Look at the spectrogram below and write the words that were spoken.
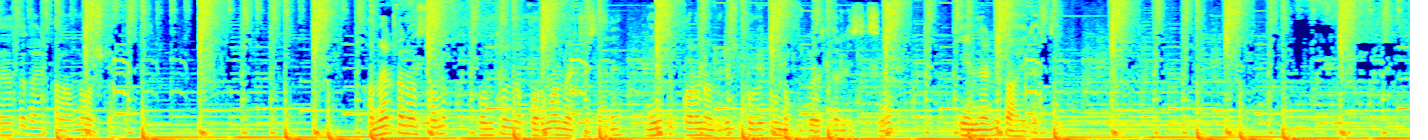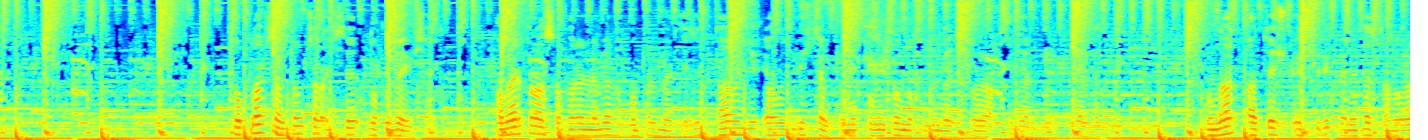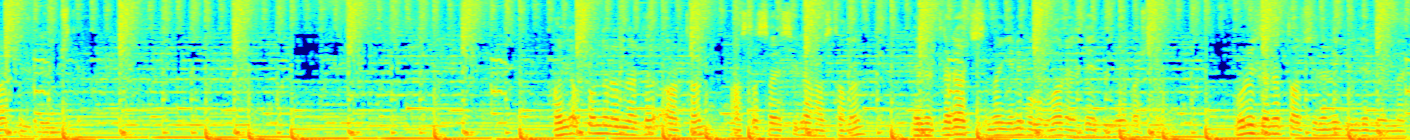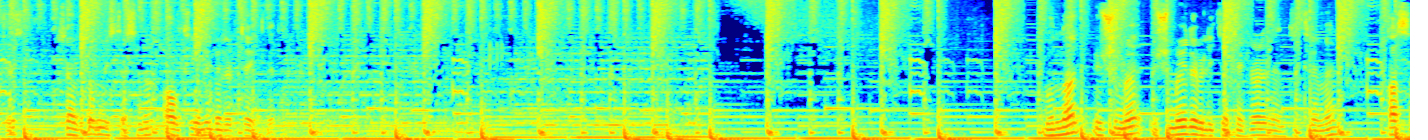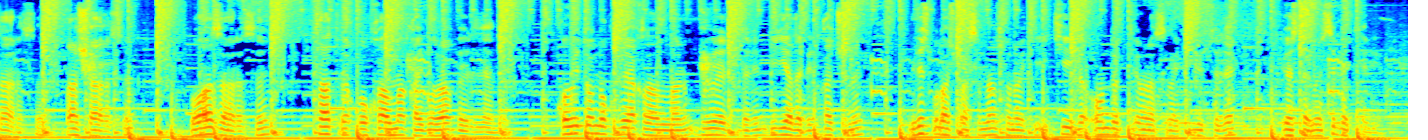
Hayata Dair kanalına hoş geldin. Amerikan Hastalık Kontrol ve Koruma Merkezleri yeni tip koronavirüs COVID-19 belirtileri listesine yenilerini dahil etti. Toplam semptom sayısı 9'a yükseldi. Amerikan Hastalıklar Önleme ve Kontrol Merkezi daha önce yalnız 3 semptomu COVID-19'un belirtisi olarak değerlendirdi. Bunlar ateş, öksürük ve nefes darlığı olarak bildirilmiştir. Ancak son dönemlerde artan hasta sayısıyla hastalığın belirtileri açısından yeni bulgular elde edilmeye başlandı. Bunun üzerine tavsiyelerini güncelleyen merkez, semptom listesine 6 yeni belirti ekledi. Bunlar üşüme, üşüme ile birlikte tekrar eden titreme, kas ağrısı, baş ağrısı, boğaz ağrısı, tat ve koku alma kaybı olarak belirlendi. Covid-19'a yakalananların bu belirtilerin bir ya da birkaçını virüs bulaşmasından sonraki 2 ile 14 gün arasındaki bir süre göstermesi bekleniyor.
